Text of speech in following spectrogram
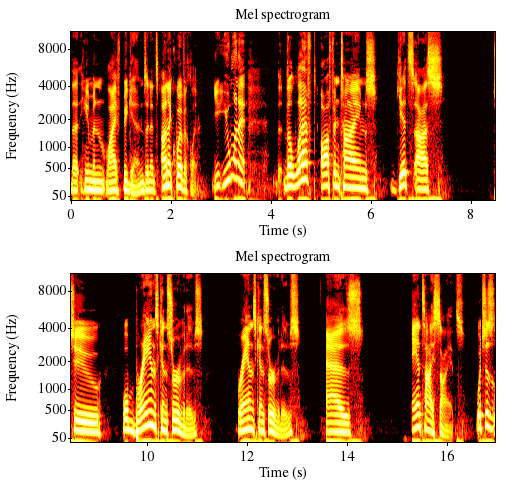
that human life begins? And it's unequivocally. You you want to the left oftentimes gets us to well brands conservatives brands conservatives as anti-science, which is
